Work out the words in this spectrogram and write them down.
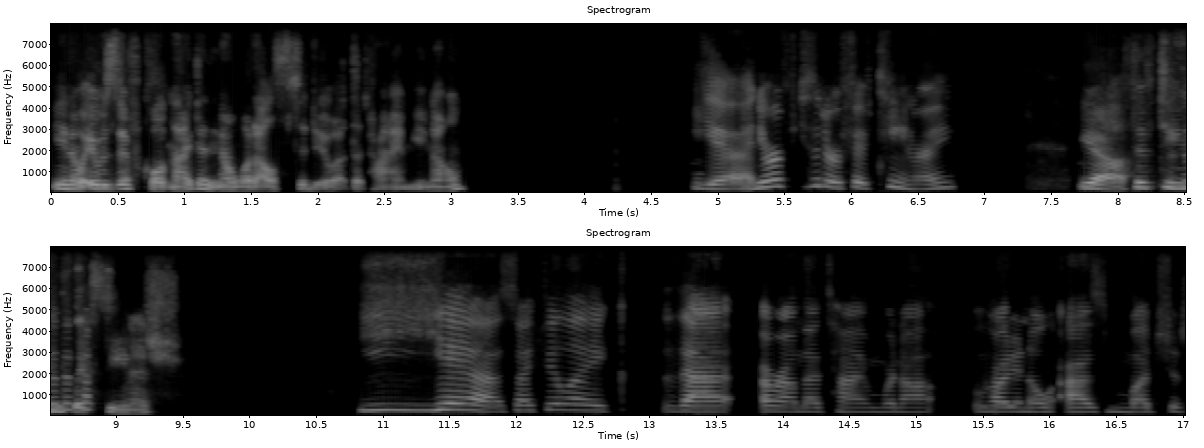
you know, it was difficult and I didn't know what else to do at the time, you know. Yeah, and you were you said you were 15, right? Yeah, 15, 16-ish. Yeah, so I feel like that around that time we're not we probably didn't know as much of,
